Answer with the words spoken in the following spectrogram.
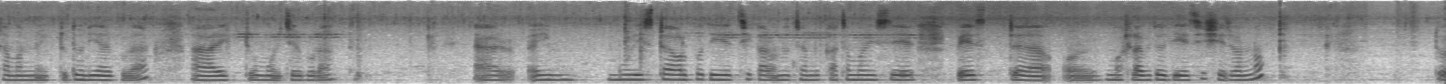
সামান্য একটু ধনিয়ার গুঁড়া আর একটু মরিচের গুঁড়া। আর এই মরিচটা অল্প দিয়েছি কারণ হচ্ছে আমি কাঁচামরিচের পেস্ট মশলার ভিতরে দিয়েছি সেজন্য। তো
